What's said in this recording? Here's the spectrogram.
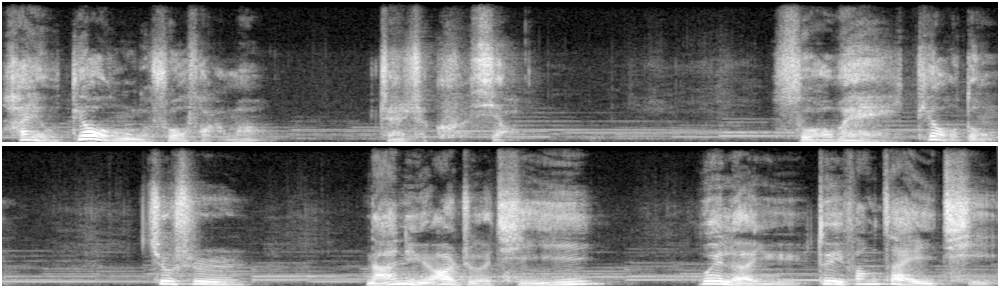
还有调动的说法吗？真是可笑。所谓调动，就是男女二者其一，为了与对方在一起，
